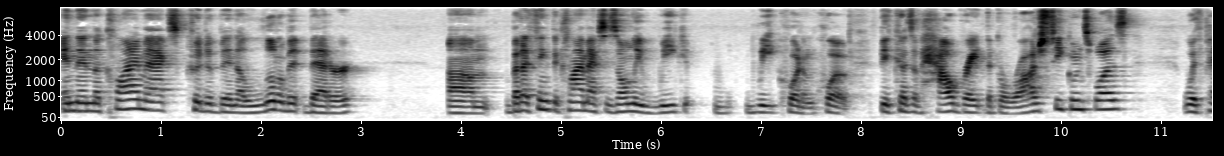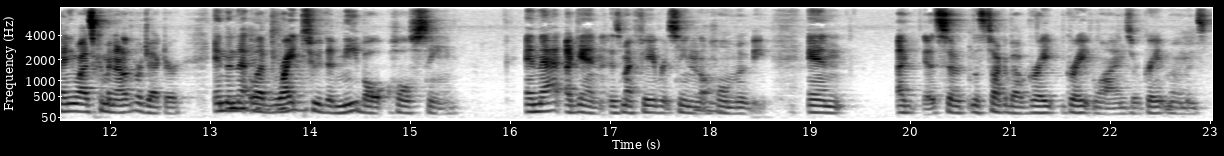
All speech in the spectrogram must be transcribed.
And then the climax could have been a little bit better. Um, but I think the climax is only weak, weak quote unquote, because of how great the garage sequence was with Pennywise coming out of the projector, and then that led right to the Neibolt hole scene, and that again is my favorite scene in the whole movie. And I, so let's talk about great, great lines or great moments.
